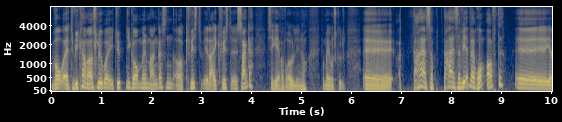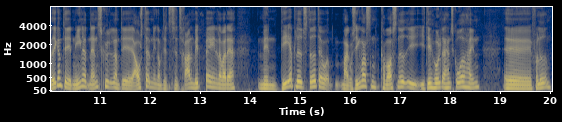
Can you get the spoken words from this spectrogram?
hvor at vi kommer også løber i dybden i går mellem Ankersen og Kvist, eller ikke Kvist, uh, Sanka. Så kan jeg få lige nu, det må jeg undskylde. Øh, og der er, altså, der er altså ved at være rum ofte. Øh, jeg ved ikke, om det er den ene eller den anden skyld, eller om det er afstemning, om det er den centrale midtbane, eller hvad det er. Men det er blevet et sted, der Markus Ingvarsen kom også ned i, i det hul, der han scorede herinde øh, forleden.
